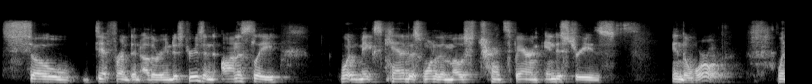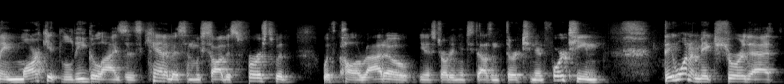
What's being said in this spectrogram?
so different than other industries. And honestly what makes cannabis one of the most transparent industries in the world. When a market legalizes cannabis and we saw this first with with colorado you know starting in 2013 and 14 they want to make sure that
